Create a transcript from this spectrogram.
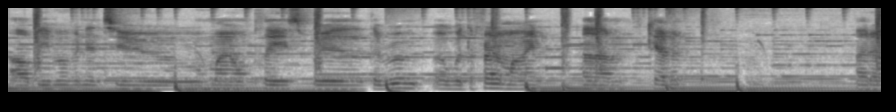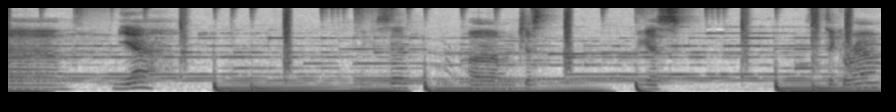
I'll be moving into my own place with the room uh, with a friend of mine, um, Kevin. But uh, yeah, like I said, um, just I guess stick around.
